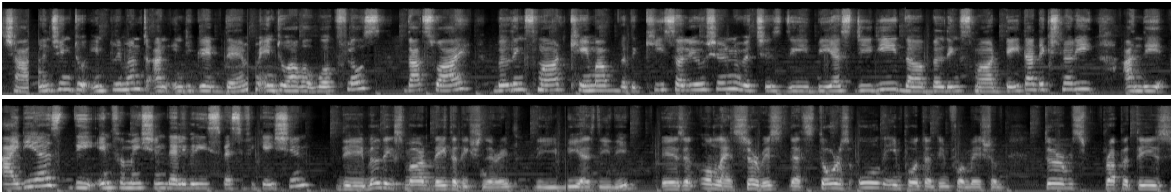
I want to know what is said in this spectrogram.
challenging to implement and integrate them into our workflows. That's why Building Smart came up with a key solution, which is the BSDD, the Building Smart Data Dictionary, and the IDS, the Information Delivery Specification. The Building Smart Data Dictionary, the BSDD, is an online service that stores all the important information terms, properties,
